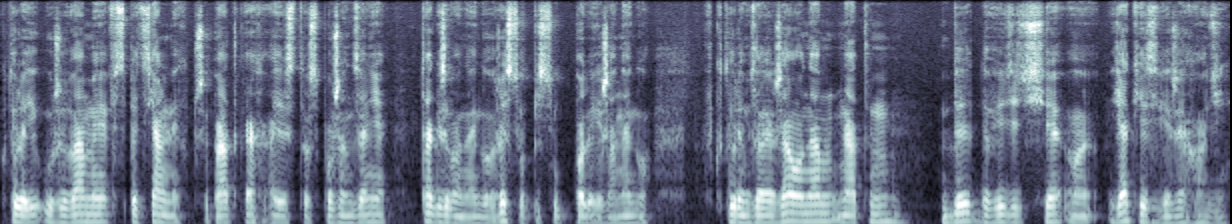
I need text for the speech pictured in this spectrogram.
której używamy w specjalnych przypadkach, a jest to sporządzenie tak zwanego rysopisu podejrzanego, w którym zależało nam na tym, by dowiedzieć się o jakie zwierzę chodzi.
